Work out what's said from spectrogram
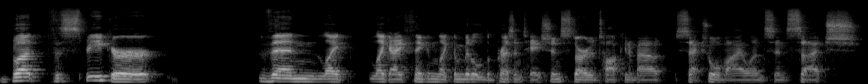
but the speaker then like like i think in like the middle of the presentation started talking about sexual violence and such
